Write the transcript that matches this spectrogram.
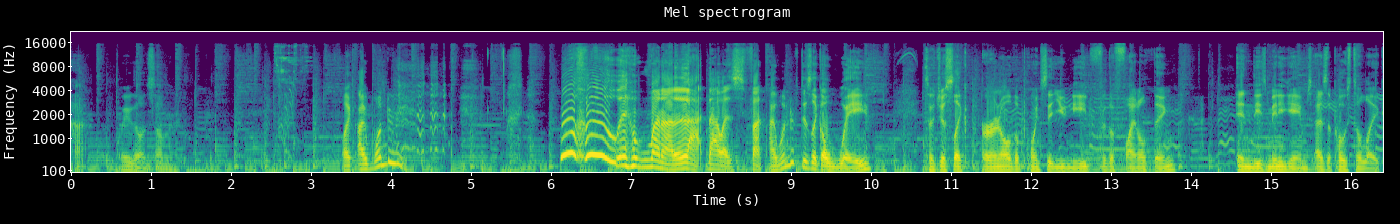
Ah, where you going, Summer? Like, I wonder... Woohoo! It won a lot. That was fun. I wonder if there's like a way to just like earn all the points that you need for the final thing in these mini games as opposed to like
